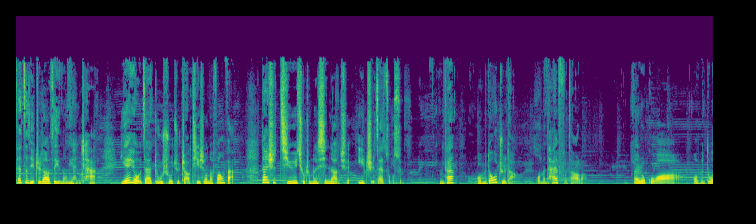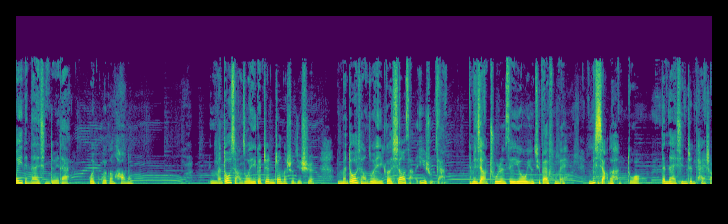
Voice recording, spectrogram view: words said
他自己知道自己能力很差，也有在读书去找提升的方法，但是急于求成的心呢，却一直在作祟。你看，我们都知道，我们太浮躁了。那如果……我们多一点耐心对待，会不会更好呢？你们都想做一个真正的设计师，你们都想做一个潇洒的艺术家，你们想出任 CEO 迎娶白富美，你们想的很多，但耐心真太少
